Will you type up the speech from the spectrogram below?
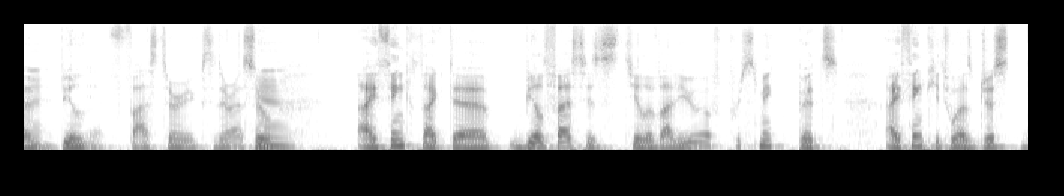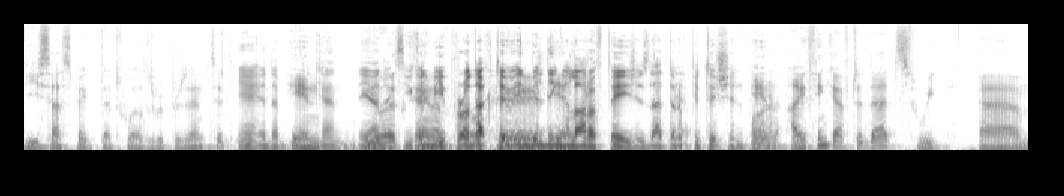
uh, build Yeah. faster, etc. So. Yeah. I think like the build fast is still a value of Prismic, but I think it was just this aspect that was represented. Yeah, that you can. Yeah, like was you can be of, productive in building yeah. a lot of pages. That Yeah. repetition part. And I think after that we um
